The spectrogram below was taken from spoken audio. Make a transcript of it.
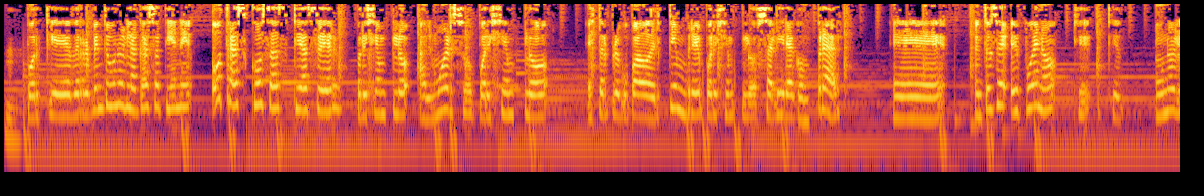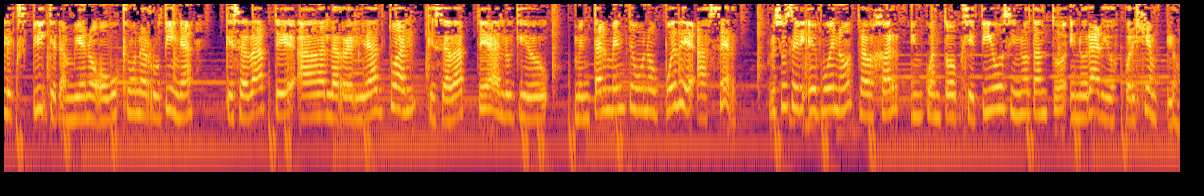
Mm. Porque de repente uno en la casa tiene otras cosas que hacer, por ejemplo, almuerzo, por ejemplo, estar preocupado del timbre, por ejemplo, salir a comprar. Eh, entonces es bueno que, uno le explique también o, o busque una rutina que se adapte a la realidad actual, que se adapte a lo que mentalmente uno puede hacer. Por eso es bueno trabajar en cuanto a objetivos y no tanto en horarios, por ejemplo.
